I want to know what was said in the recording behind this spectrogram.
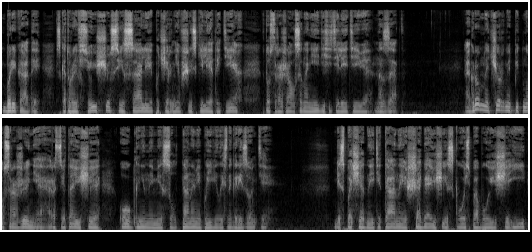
баррикады, с которой все еще свисали почерневшие скелеты тех, кто сражался на ней десятилетия назад. Огромное черное пятно сражения, расцветающее огненными султанами появилась на горизонте. Беспощадные титаны, шагающие сквозь побоище и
